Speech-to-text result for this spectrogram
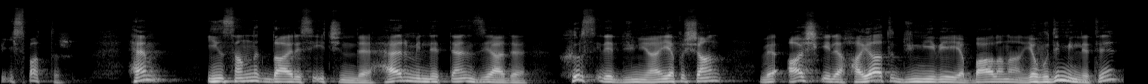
Bir ispattır. Hem insanlık dairesi içinde her milletten ziyade hırs ile dünyaya yapışan ve aşk ile hayatı dünyeviyeye bağlanan Yahudi milleti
